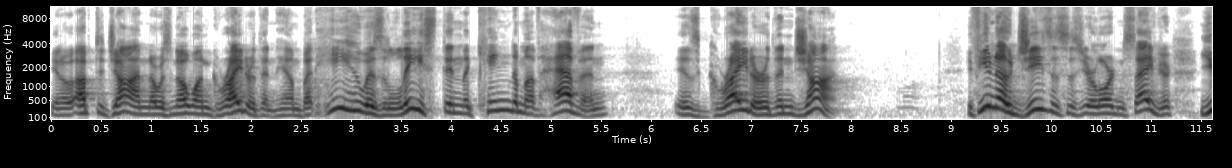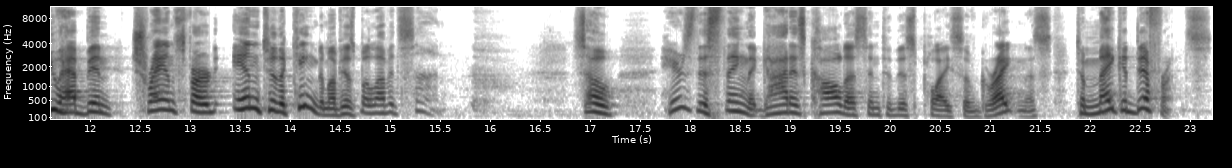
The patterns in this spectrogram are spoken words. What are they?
you know, up to John, there was no one greater than him, but he who is least in the kingdom of heaven is greater than John. If you know Jesus is your Lord and Savior, you have been transferred into the kingdom of his beloved Son. So, here's this thing that God has called us into this place of greatness to make a difference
